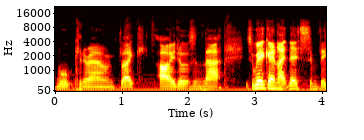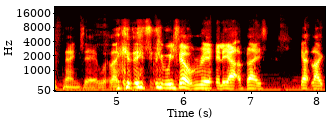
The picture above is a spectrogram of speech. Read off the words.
walking around like IDLES and that. So we're going like there's some big names here like we felt really out of place. Get like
